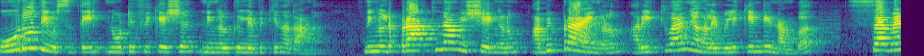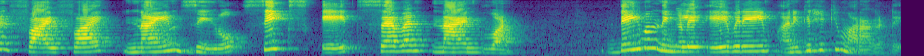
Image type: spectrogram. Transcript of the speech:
ഓരോ ദിവസത്തെയും നോട്ടിഫിക്കേഷൻ നിങ്ങൾക്ക് ലഭിക്കുന്നതാണ്. നിങ്ങളുടെ പ്രാർത്ഥനാ വിഷയങ്ങളും അഭിപ്രായങ്ങളും അറിയിക്കുവാൻ ഞങ്ങളെ വിളിക്കേണ്ട number seven five five nine zero six eight seven nine one ദൈവം നിങ്ങളെ ഏവരെയും അനുഗ്രഹിക്കുമാറാകട്ടെ.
